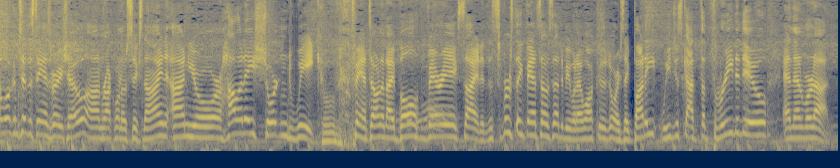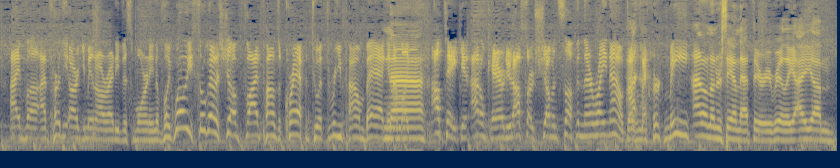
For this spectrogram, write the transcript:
Yeah, welcome to the Stansbury Show on Rock 1069 on your holiday shortened week. Fantone and I both very excited. This is the first thing Fantone said to me when I walked through the door. He's like, buddy, we just got the three to do, and then we're done. I've uh, I've heard the argument already this morning of like, well, you still got to shove five pounds of crap into a three pound bag, and I'm Nah. like, I'll take it. I don't care, dude. I'll start shoving stuff in there right now. It doesn't matter to me. I don't understand that theory, really. I, um,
